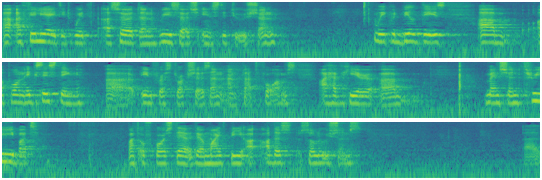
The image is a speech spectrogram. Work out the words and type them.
uh, affiliated with a certain research institution. We could build these um, upon existing uh, infrastructures and, and, platforms. I have here um, mentioned three, but but of course there, there might be other solutions uh,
